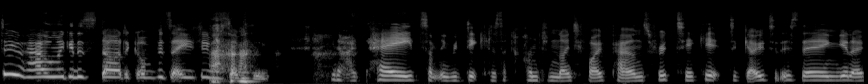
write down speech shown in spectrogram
do? How am I going to start a conversation with somebody? you know, I paid something ridiculous, like 195 pounds for a ticket to go to this thing. You know,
